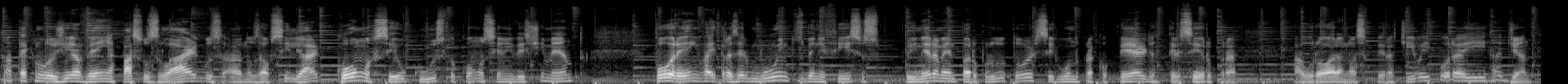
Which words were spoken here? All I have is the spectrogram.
A tecnologia vem a passos largos a nos auxiliar com o seu custo, com o seu investimento, porém vai trazer muitos benefícios, primeiramente para o produtor, segundo para a Copérdia, terceiro para a Aurora, nossa cooperativa, e por aí adiante.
